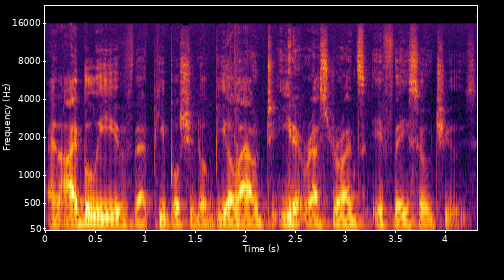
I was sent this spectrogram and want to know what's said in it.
And I believe that people should be allowed to eat at restaurants if they so choose.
